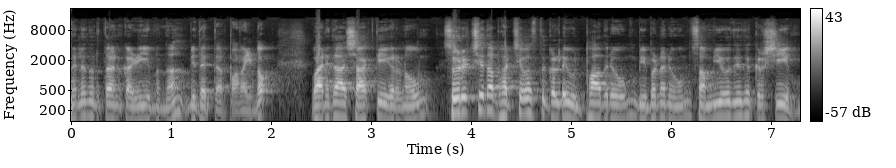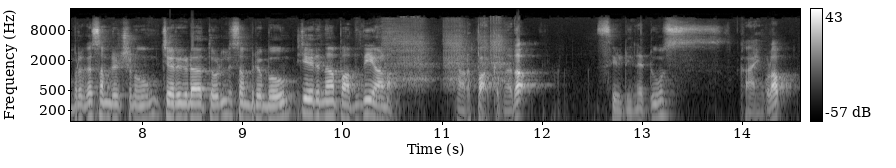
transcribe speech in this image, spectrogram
നിലനിർത്താൻ കഴിയുമെന്ന് വിദഗ്ധർ പറയുന്നു. വനിതാ ശാക്തീകരണവും സുരക്ഷിത ഭക്ഷ്യവസ്തുക്കളുടെ ഉത്പാദനവും വിപണനവും സംയോജിത കൃഷിയും മൃഗസംരക്ഷണവും ചെറുകിട തൊഴിൽ സംരംഭവും ചേരുന്ന പദ്ധതിയാണ് നടപ്പാക്കുന്നത്. C D Kain Klopp.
